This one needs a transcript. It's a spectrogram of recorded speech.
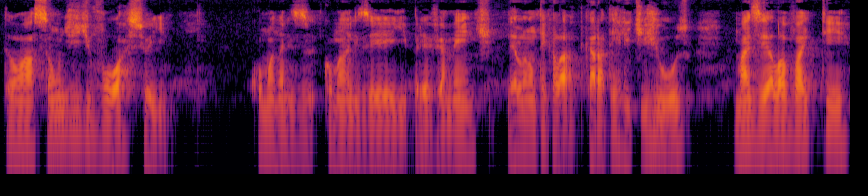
Então a ação de divórcio aí, como, analise, como analisei previamente, ela não tem caráter litigioso, mas ela vai ter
